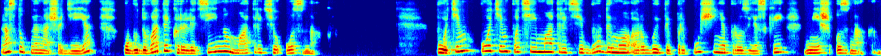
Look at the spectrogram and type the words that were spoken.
Наступна наша дія побудувати кореляційну матрицю ознак. Потім, потім по цій матриці будемо робити припущення про зв'язки між ознаками.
